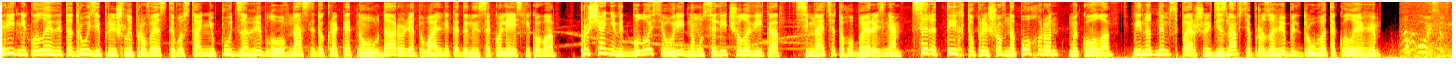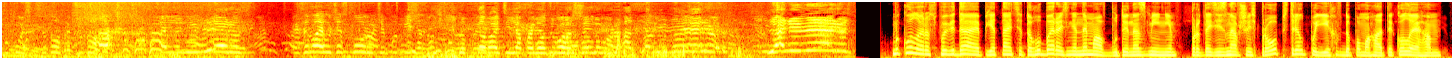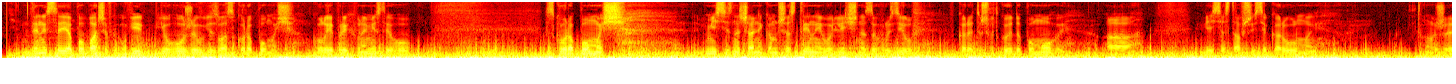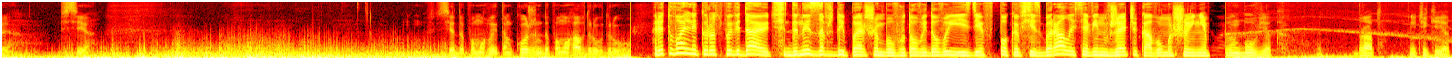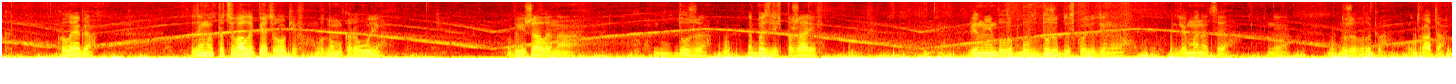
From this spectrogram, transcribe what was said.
Рідні колеги та друзі прийшли провести в останню путь загиблого внаслідок ракетного удару рятувальника Дениса Колєснікова. Прощання відбулося у рідному селі чоловіка 17 березня. Серед тих, хто прийшов на похорон, Микола. Він одним з перших дізнався про загибель друга та колеги. Успокойся, успокойся, все добре, все добре. Я не верю. Вызывай лучше скорую, чем побільше звонків. Давайте я повезу машину, брат. Я не верю. Я не верю. Микола розповідає, 15 березня не мав бути на зміні. Проте, зізнавшись про обстріл, поїхав допомагати колегам. Дениса я побачив, його вже увезла скора допомога. Коли я приїхав на місто, його скора допомога в місті з начальником частини його лично загрузив в карету швидкої допомоги, а весь оставшийся караул ми вже всі, всі допомогли, там кожен допомагав друг другу. Рятувальники розповідають, Денис завжди першим був готовий до виїздів. Поки всі збиралися, він вже чекав у машині. Він був як брат, не тільки як колега. З ним ми працювали 5 років в одному караулі. Виїжджали на дуже на безліч пожарів. Він мені був, був дуже близькою людиною. Для мене це не дуже велика утрата.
